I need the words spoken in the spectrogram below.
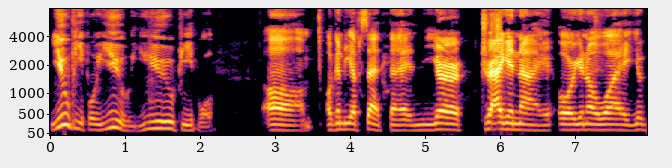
you people, you, you people, um, are gonna be upset that your Dragonite or you know what, your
